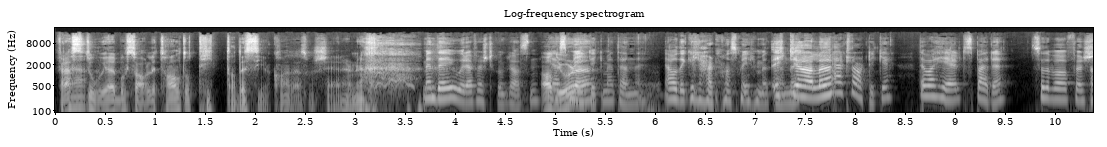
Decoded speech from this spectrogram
For jeg sto jo bokstavelig talt og titta til Siv, Hva er det som skjer her nå? Men det gjorde jeg første konkurransen. Ja, jeg smilte det? ikke med tenner. Jeg hadde ikke lært meg å smile med tenner. Ikke heller. Jeg klarte ikke. Det var helt sperre. Så det var først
